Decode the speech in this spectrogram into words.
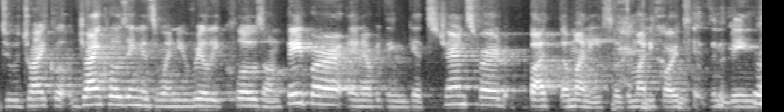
do dry clo- dry closing is when you really close on paper and everything gets transferred, but the money. So the money part isn't being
